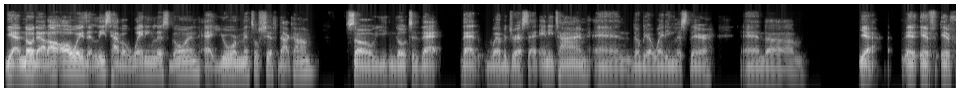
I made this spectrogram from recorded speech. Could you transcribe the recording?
Yeah, no doubt. I'll always at least have a waiting list going at yourmentalshift.com. So you can go to that that web address at any time and there'll be a waiting list there. And um, yeah, if if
